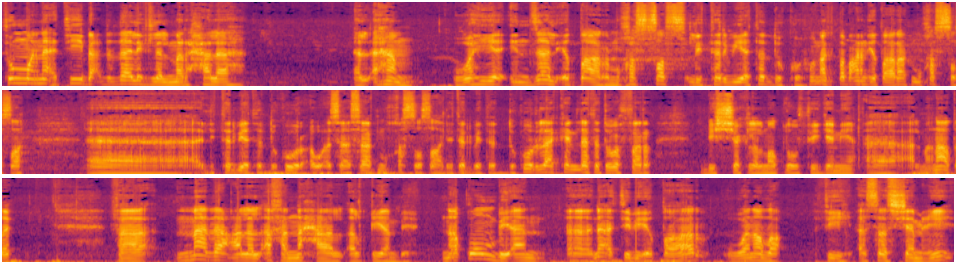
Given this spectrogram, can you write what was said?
ثم نأتي بعد ذلك للمرحلة الأهم وهي إنزال إطار مخصص لتربية الذكور. هناك طبعا إطارات مخصصة آه لتربية الذكور أو أساسات مخصصة لتربية الذكور لكن لا تتوفر بالشكل المطلوب في جميع آه المناطق. فماذا على الأخ النحال القيام به؟ نقوم بأن آه، نأتي بإطار ونضع فيه أساس شمعي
